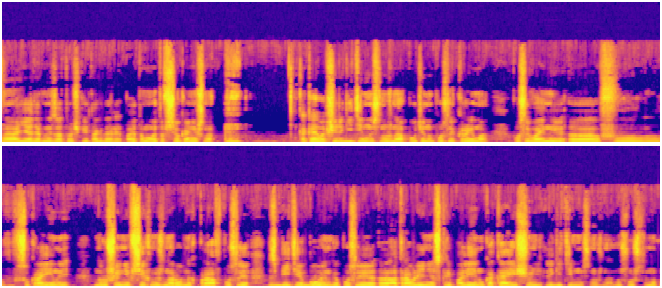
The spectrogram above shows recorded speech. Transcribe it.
э, ядерной заточки и так далее. Поэтому это все, конечно... Какая вообще легитимность нужна Путину после Крыма, после войны э, с Украиной, нарушение всех международных прав, после сбития Боинга, после э, отравления Скрипалей, ну какая еще легитимность нужна? Ну слушайте, ну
